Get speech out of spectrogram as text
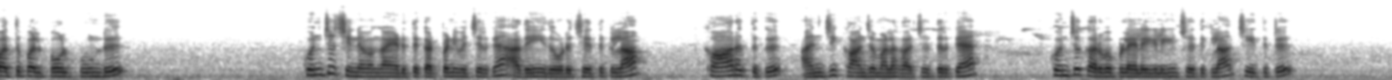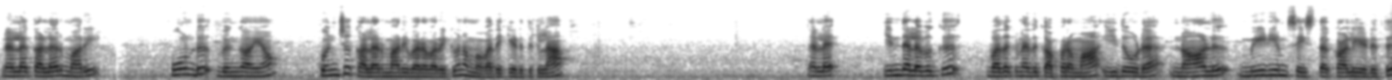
பத்து பல் போல் பூண்டு கொஞ்சம் சின்ன வெங்காயம் எடுத்து கட் பண்ணி வச்சுருக்கேன். அதையும் இதோட சேர்த்துக்கலாம். காரத்துக்கு அஞ்சு காஞ்ச மிளகாய் சேர்த்துருக்கேன். கொஞ்சம் கருவேப்பிலை இலைகளையும் சேர்த்துக்கலாம். சேர்த்துட்டு நல்லா கலர் மாதிரி பூண்டு வெங்காயம் கொஞ்சம் கலர் மாதிரி வர வரைக்கும் நம்ம வதக்கி எடுத்துக்கலாம். நல்ல இந்த அளவுக்கு வதக்குனதுக்கு அப்புறமா இதோட நாலு மீடியம் சைஸ் தக்காளி எடுத்து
